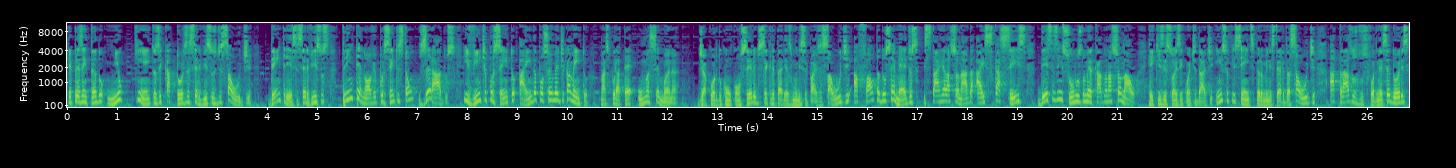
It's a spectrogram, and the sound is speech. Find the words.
representando 1.514 serviços de saúde. Dentre esses serviços, 39% estão zerados e 20% ainda possuem medicamento, mas por até uma semana. De acordo com o Conselho de Secretarias Municipais de Saúde, a falta dos remédios está relacionada à escassez desses insumos no mercado nacional, requisições em quantidade insuficientes pelo Ministério da Saúde, atrasos dos fornecedores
